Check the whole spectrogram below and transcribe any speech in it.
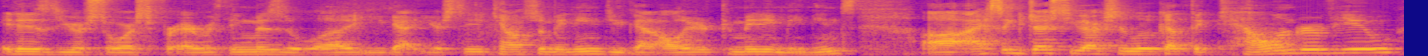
It is your source for everything Missoula. You got your city council meetings, you got all your committee meetings. Uh, I suggest you actually look at the calendar view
